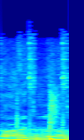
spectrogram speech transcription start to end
guidelines.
